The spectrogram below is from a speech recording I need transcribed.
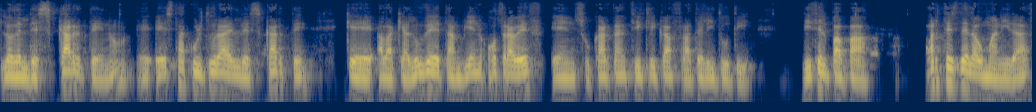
lo del descarte, ¿no? E, esta cultura del descarte que, a la que alude también otra vez en su carta encíclica Fratelli Tutti. Dice el Papa, partes de la humanidad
